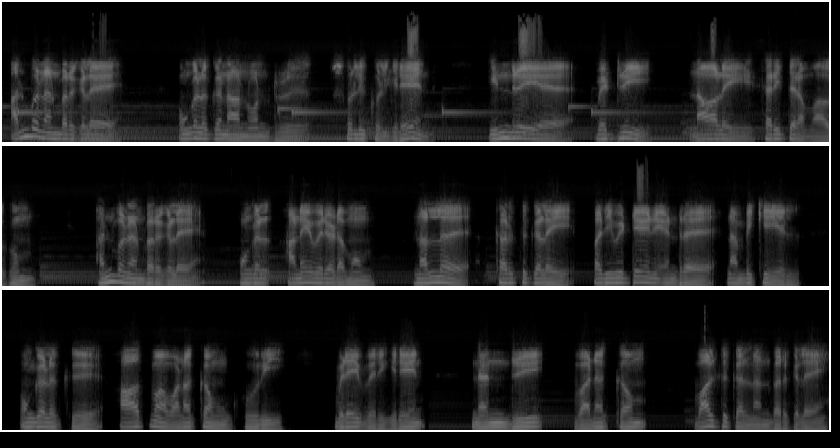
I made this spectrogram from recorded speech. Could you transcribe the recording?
அன்பு நண்பர்களே உங்களுக்கு நான் ஒன்று சொல்லிக்கொள்கிறேன். இன்றைய வெற்றி நாளை சரித்திரமாகும். அன்பு நண்பர்களே உங்கள் அனைவரிடமும் நல்ல கருத்துக்களை பதிவிட்டேன் என்ற நம்பிக்கையில் உங்களுக்கு ஆத்ம வணக்கம் கூறி விடைபெறுகிறேன். நன்றி வணக்கம். வாழ்த்துக்கள் நண்பர்களே.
